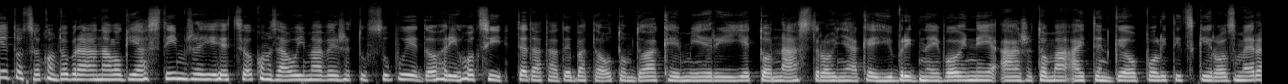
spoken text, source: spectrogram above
je to celkom dobrá analogia s tým, že je celkom zaujímavé, že tu vstupuje do hry, hoci teda tá debata o tom, do akej miery je to nástroj nejakej hybridnej vojny a že to má aj ten geopolitický rozmer,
